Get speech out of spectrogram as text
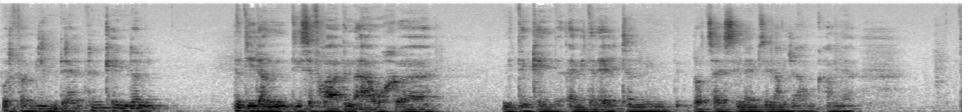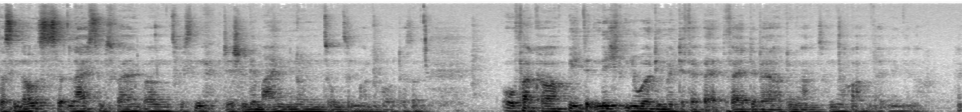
oder Familien mit älteren Kindern, die dann diese Fragen auch äh, mit, den kind, äh, mit den Eltern Prozess in dem Sinn anschauen kann. Ja. Das sind alles Leistungsvereinbarungen zwischen, zwischen Gemeinden und unserem Angebot. Also OVK bietet nicht nur die Mütterväterberatung an, sondern auch andere Dinge noch. Ja.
